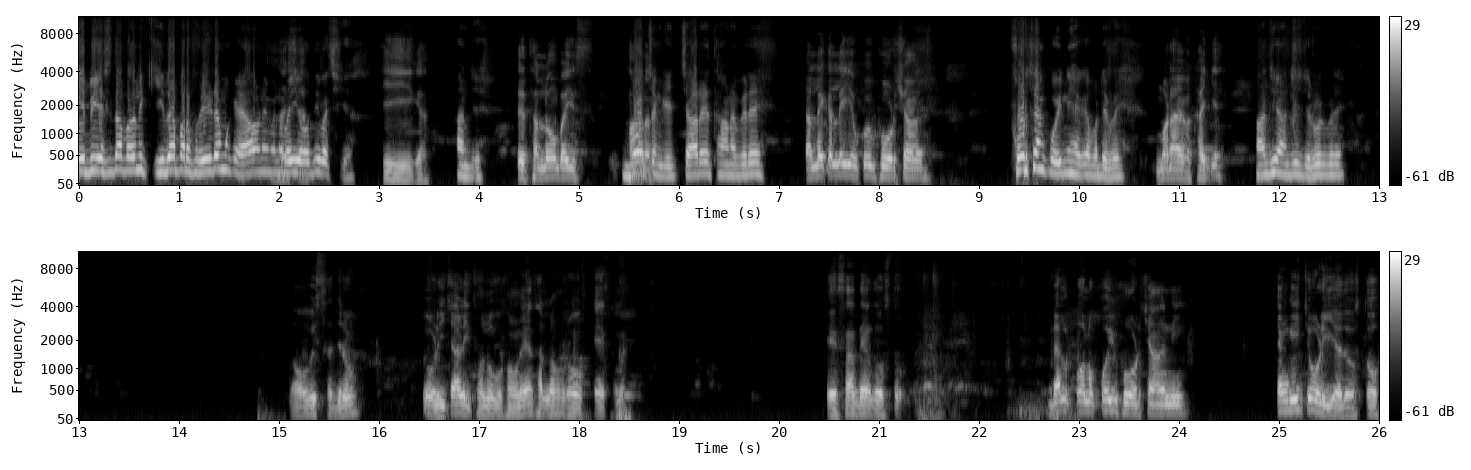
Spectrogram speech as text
ਏਬੀਐਸ ਦਾ ਪਤਾ ਨਹੀਂ ਕੀ ਦਾ ਪਰ ਫਰੀडम ਕਿਹਾ ਉਹਨੇ ਮੈਨੂੰ ਬਈ ਉਹਦੀ ਬੱਚੀ ਆ। ਠੀਕ ਆ। ਹਾਂਜੀ। ਤੇ ਥੱਲੋਂ ਬਈ ਬਹੁਤ ਚੰਗੀ ਚਾਰੇ ਥਾਣ ਵੀਰੇ। ਕੱਲੇ ਕੱਲੇ ਹੀ ਕੋਈ ਫੋਰਸ਼ਾਂ? ਫੋਰਸ਼ਾਂ ਕੋਈ ਨਹੀਂ ਹੈਗਾ ਵੱਡੇ ਬਈ। ਮੜਾ ਵਿਖਾਈਏ। ਹਾਂਜੀ ਹਾਂਜੀ ਜ਼ਰੂਰ ਵੀਰੇ। ਲਓ ਵੀ ਸੱਜਣੋ ਢੋਲੀ ਝਾਲੀ ਤੁਹਾਨੂੰ ਵਿਖਾਉਣੇ ਆ ਥੱਲੋਂ ਰੋਕ ਕੇ ਇੱਕ ਮਿੰਟ। ਦੇਖ ਸਕਦੇ ਆ ਦੋਸਤੋ। ਬਿਲਕੁਲ ਕੋਈ ਫੋੜ ਨਹੀਂ। ਚੰਗੀ ਝੋਲੀ ਆ ਦੋਸਤੋ।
